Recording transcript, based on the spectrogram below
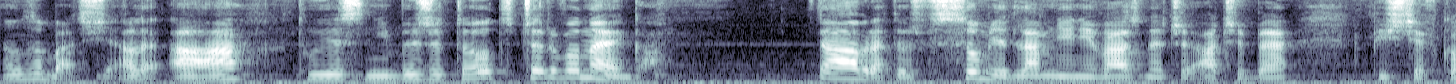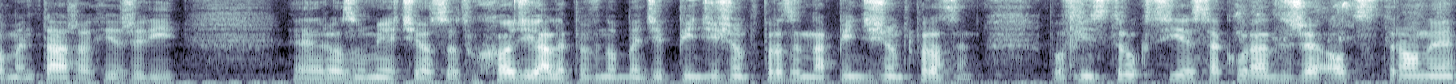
No zobaczcie, ale A tu jest niby, że to od czerwonego. Dobra, to już w sumie dla mnie nieważne, czy A, czy B. Piszcie w komentarzach, jeżeli rozumiecie o co tu chodzi, ale pewno będzie 50% na 50%. Bo w instrukcji jest akurat, że od strony,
